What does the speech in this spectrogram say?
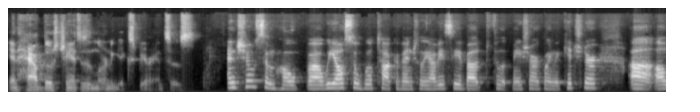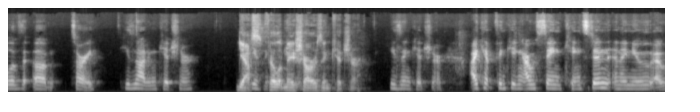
and have those chances and learning experiences and show some hope. Uh, we also will talk eventually, obviously, about Filip Mesar going to Kitchener. Uh, all of the, um, sorry, he's not in Kitchener. Yes, Filip Mesar is in Kitchener. He's in Kitchener. I kept thinking I was saying Kingston, and I knew I,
